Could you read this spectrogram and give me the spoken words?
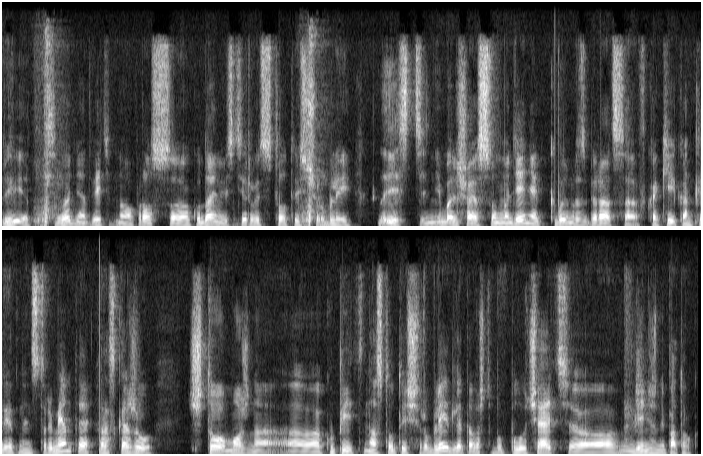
Привет! Сегодня ответим на вопрос, э, куда инвестировать 100 тысяч рублей. Есть небольшая сумма денег, будем разбираться, в какие конкретные инструменты. Расскажу, что можно э, купить на 100 тысяч рублей для того, чтобы получать э, денежный поток.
